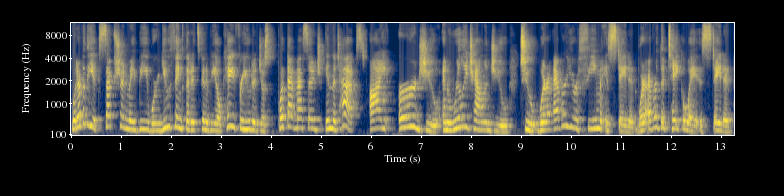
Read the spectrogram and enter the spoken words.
whatever the exception may be where you think that it's going to be okay for you to just put that message in the text, I urge you and really challenge you to wherever your theme is stated, wherever the takeaway is stated,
